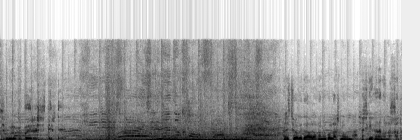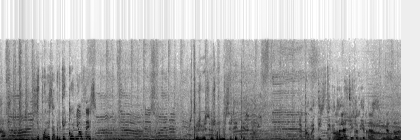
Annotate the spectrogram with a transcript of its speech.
Seguro que puede resistirte. Has hecho lo que te ha dado la gana con las normas, así que ganamos nosotros. ¿Se puede saber qué coño haces? Nuestros besos van a ser eternos. Me prometiste que Hola chicos, ¿qué tal? Encantada.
